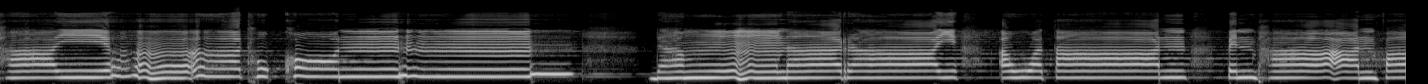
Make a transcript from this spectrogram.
ไทยทุกคน ดังนารายอวตารเป็นผ่านฟ้า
